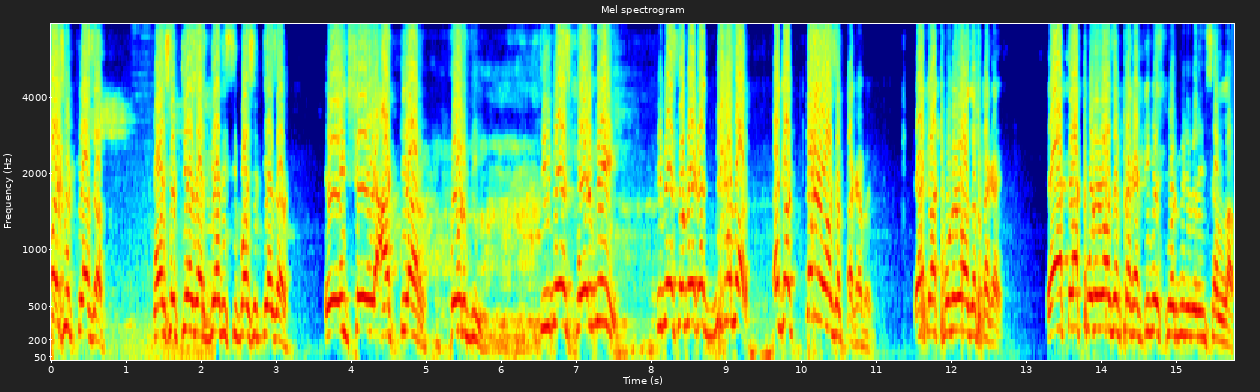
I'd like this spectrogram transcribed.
পঁয়ষট্টি হাজার। পঁয়ষট্টি হাজার দিয়ে দিচ্ছি পঁয়ষট্টি হাজার। এই সেই আটটি আর four B TVS four B TVS four B এক লাখ বিশ হাজার এক লাখ পনেরো হাজার টাকা ভাই। এক লাখ পনেরো হাজার টাকায়। এক লাখ পনেরো হাজার টাকা টিভিএস ফোর বি নেবেন ইনশাল্লাহ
